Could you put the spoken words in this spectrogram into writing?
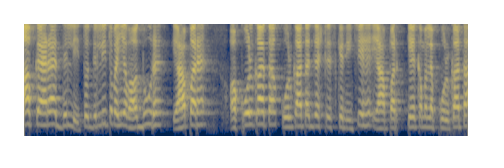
अब कह रहा है दिल्ली तो दिल्ली तो भैया बहुत दूर है, यहाँ पर है। और कोलकाता कोलकाता जस्ट इसके नीचे है, यहाँ पर के का मतलब कोलकाता।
